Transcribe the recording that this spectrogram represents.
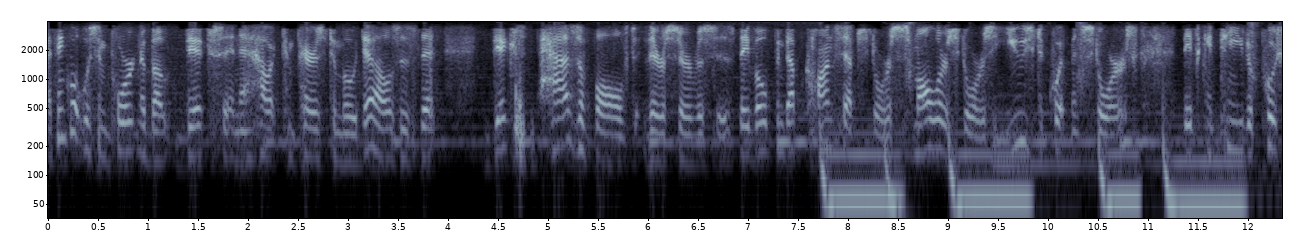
I think what was important about Dick's and how it compares to Modell's is that Dick's has evolved their services. They've opened up concept stores, smaller stores, used equipment stores. They've continued to push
